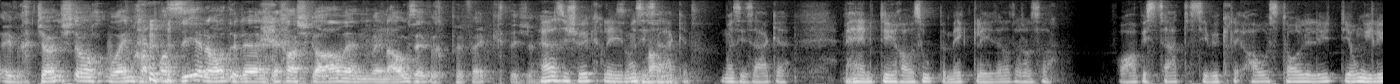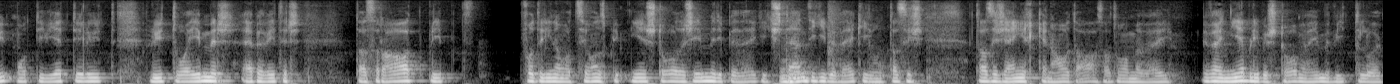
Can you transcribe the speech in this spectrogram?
einfach das Schönste, was einem passieren kann, oder? Dann kannst du gehen, wenn, wenn alles einfach perfekt ist. Ja, das ist wirklich, so muss, ich sagen, muss ich sagen, wir haben natürlich auch super Mitglieder, oder? Also von A bis Z, das sind wirklich alles tolle Leute, junge Leute, motivierte Leute, Leute, die immer eben wieder das Rad bleibt von der Innovation, es bleibt nie stehen, das ist immer in Bewegung, ständige mhm. Bewegung und das ist, das ist eigentlich genau das, was wir wollen. Wir wollen nie bleiben stehen, wir wollen immer weiter schauen.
